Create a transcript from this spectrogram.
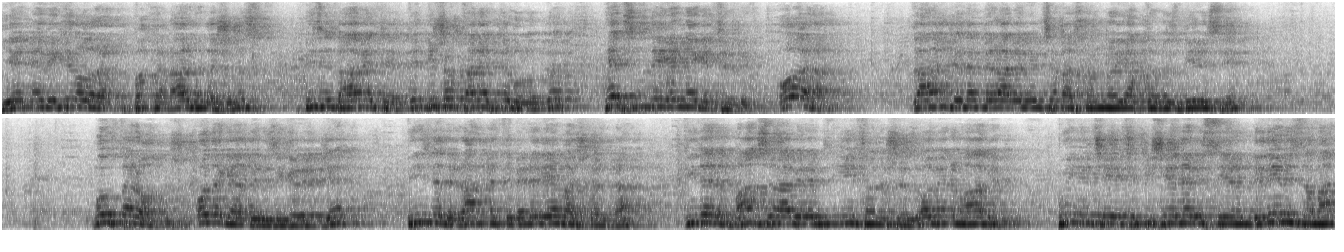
Yerine vekil olarak bakan arkadaşımız bizi davet etti. Birçok talepte bulundu. Hepsini de yerine getirdik. O ara daha önceden beraber ilçe başkanlığı yaptığımız birisi muhtar olmuş. O da geldi bizi görünce. Biz dedi rahmetli belediye başkanına gidelim Mansur abiyle biz iyi tanışırız. O benim abim. Bu ilçe için bir şeyler isteyelim dediğimiz zaman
